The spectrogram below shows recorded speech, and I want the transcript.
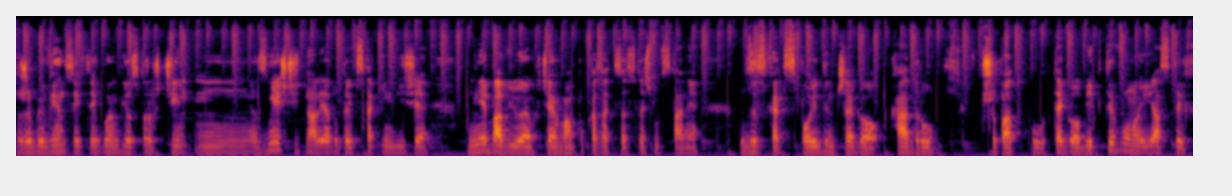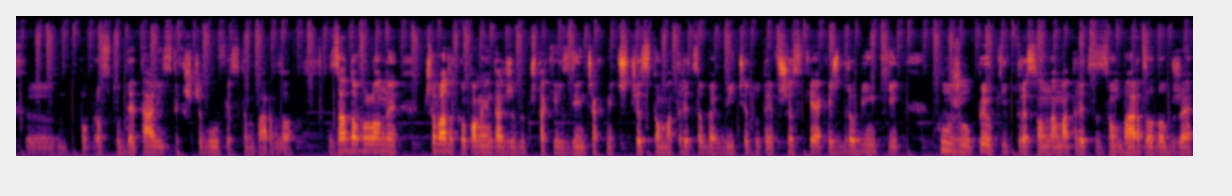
żeby więcej w tej głębi ostrości mm, zmieścić, no ale ja tutaj w stackingi się nie bawiłem. Chciałem Wam pokazać, co jesteśmy w stanie uzyskać z pojedynczego kadru w przypadku tego obiektywu. No i ja z tych y, po prostu detali, z tych szczegółów jestem bardzo zadowolony. Trzeba tylko pamiętać, żeby przy takich zdjęciach mieć czystą matrycę, bo jak widzicie tutaj wszystkie jakieś drobinki, kurzu, pyłki, które są na matrycy są bardzo dobrze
